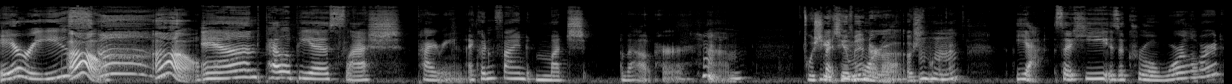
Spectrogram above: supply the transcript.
Ares Oh, oh, and Pelopia slash Pyrene. I couldn't find much about her. Um, was she a human or a, oh, she's mortal. Yeah, so he is a cruel warlord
